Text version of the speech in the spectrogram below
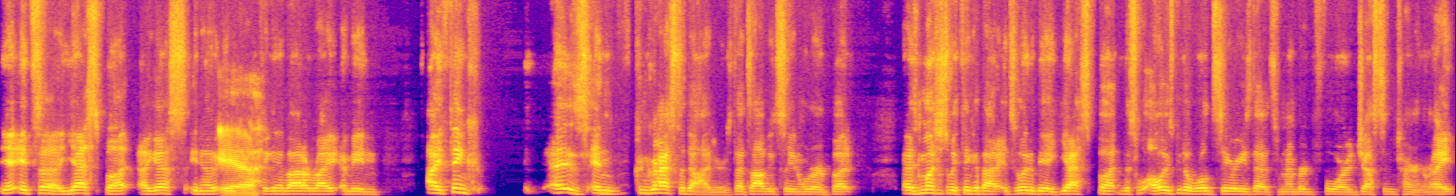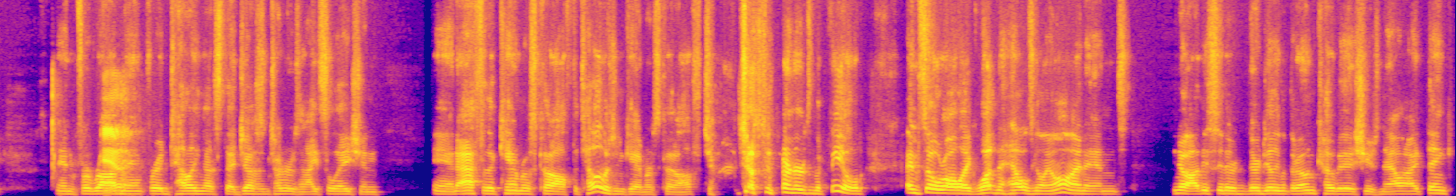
Yeah, it's a yes, but I guess you know, yeah. thinking about it right. I mean, I think as and congrats to Dodgers. That's obviously in order, but as much as we think about it, it's going to be a yes, but this will always be the World Series that's remembered for Justin Turner, right? And for Rob yeah. Manfred telling us that Justin Turner is in isolation And after the cameras cut off, the television cameras cut off, Justin Turner's in the field. And so we're all like, what in the hell is going on? And, you know, obviously they're they're dealing with their own COVID issues now. And I think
